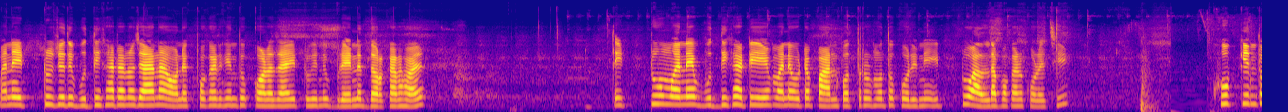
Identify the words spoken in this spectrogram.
মানে একটু যদি বুদ্ধি খাটানো যায় না, অনেক প্রকার কিন্তু করা যায়, একটু কিন্তু ব্রেনের দরকার হয়। তো একটু মানে বুদ্ধি খাটিয়ে মানে ওটা পানপত্রর মতো করিনি, একটু আলাদা প্রকার করেছি। খুব কিন্তু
